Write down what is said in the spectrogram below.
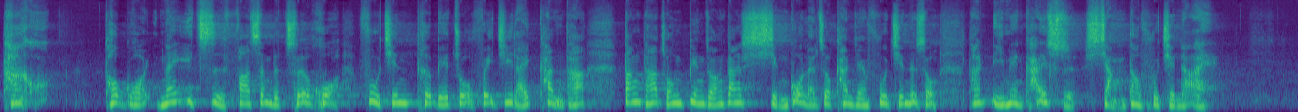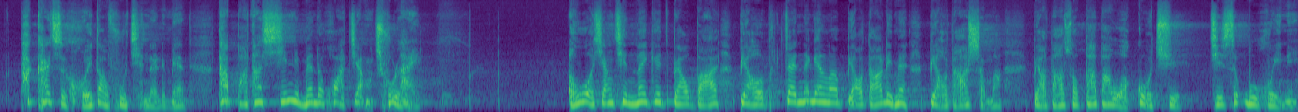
他透过那一次发生的车祸，父亲特别坐飞机来看他。当他从病床当醒过来之后，看见父亲的时候，他里面开始想到父亲的爱，他开始回到父亲的里面，他把他心里面的话讲出来。而我相信那个表达表在那个样的表达里面，表达什么？表达说：“爸爸，我过去其实误会你，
